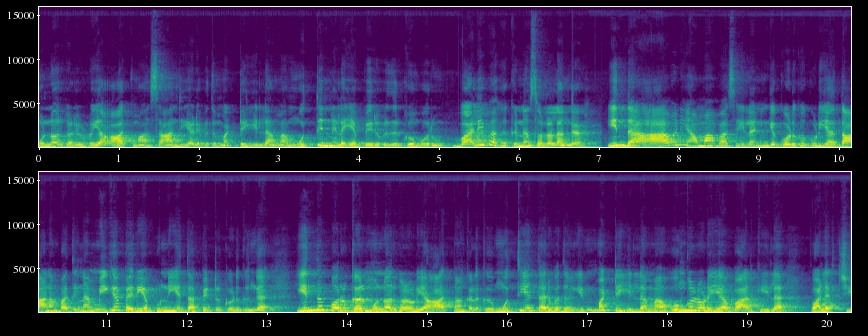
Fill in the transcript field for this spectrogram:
முன்னோர்களுடைய ஆத்மா சாந்தி அடைவது மட்டும் இல்லாமல் முத்தின் நிலையை பெறுவதற்கும் ஒரு வழிவகுக்குன்னு சொல்லலாங்க. இந்த ஆவணி அமாவாசையில் நீங்கள் கொடுக்கக்கூடிய தானம் பார்த்தீங்கன்னா மிகப்பெரிய புண்ணியத்தை பெற்று கொடுக்குங்க. இந்த பொருட்கள் முன்னோர்களுடைய ஆத்மாக்களுக்கு முத்திய தருவது இன்- மட்டும் இல்லாமல் உங்களுடைய வாழ்க்கையில் வளர்ச்சி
